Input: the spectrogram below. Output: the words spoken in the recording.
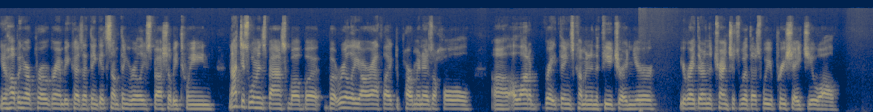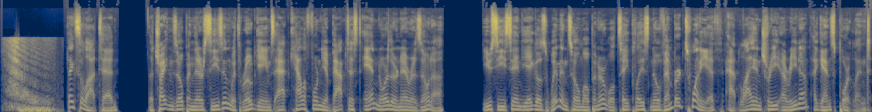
you know, helping our program because I think it's something really special between not just women's basketball, but but really our athletic department as a whole. Uh, a lot of great things coming in the future, and you're you're right there in the trenches with us. We appreciate you all. Thanks a lot, Ted. The Tritons open their season with road games at California Baptist and Northern Arizona. UC San Diego's women's home opener will take place November 20th at LionTree Arena against Portland.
